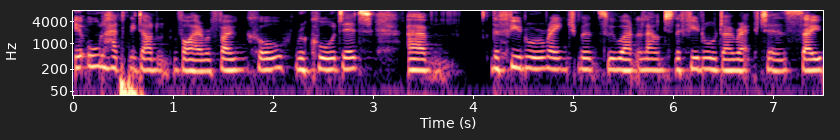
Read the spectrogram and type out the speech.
it all had to be done via a phone call, recorded. Um, the funeral arrangements, we weren't allowed to the funeral directors. So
